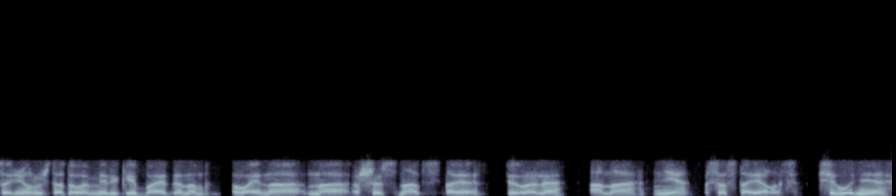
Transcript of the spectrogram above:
Соединенных Штатов Америки Байденом война на 16 февраля, она не состоялась. Сегодня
